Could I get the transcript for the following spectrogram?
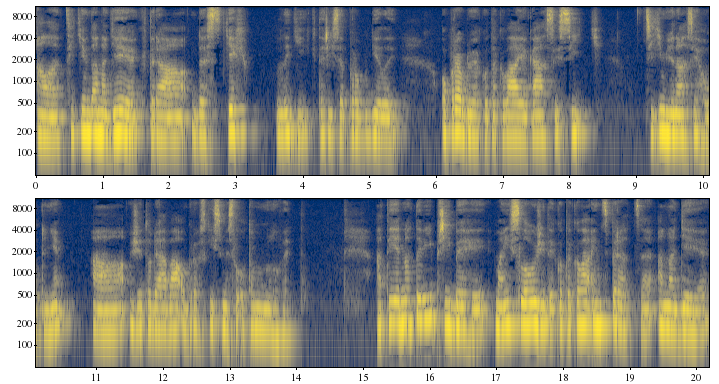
Ale cítím ta naděje, která jde z těch lidí, kteří se probudili, opravdu jako taková jakási síť. Cítím, že nás je hodně a že to dává obrovský smysl o tom mluvit. A ty jednotlivé příběhy mají sloužit jako taková inspirace a naděje,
